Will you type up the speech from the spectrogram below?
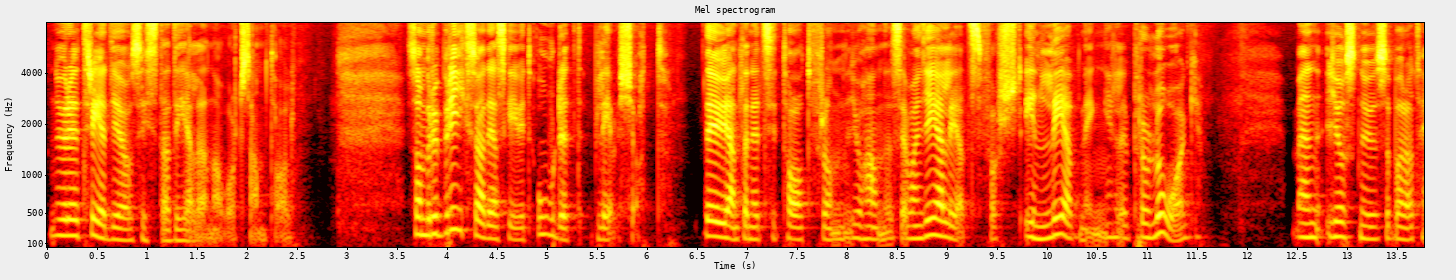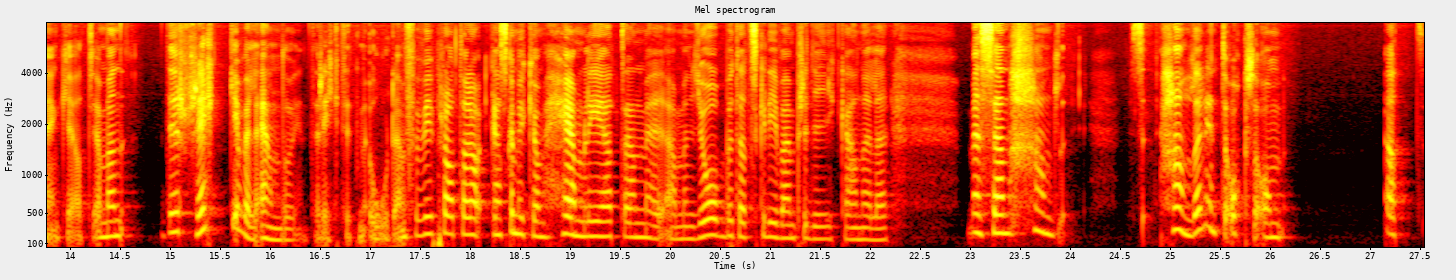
Nu är det tredje och sista delen av vårt samtal. Som rubrik så hade jag skrivit ordet blev kött. Det är ju egentligen ett citat från Johannes evangeliets först inledning, eller prolog. Men just nu så bara tänker jag att ja, men det räcker väl ändå inte riktigt med orden. För vi pratar ganska mycket om hemligheten med ja, men jobbet att skriva en predikan. Eller, men sen handl, handlar det inte också om att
